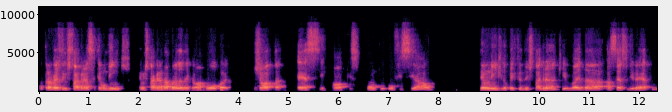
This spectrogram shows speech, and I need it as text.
através do Instagram, você tem um link, tem o Instagram da banda, né, que é o jsrocks.oficial. Tem um link no perfil do Instagram que vai dar acesso direto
